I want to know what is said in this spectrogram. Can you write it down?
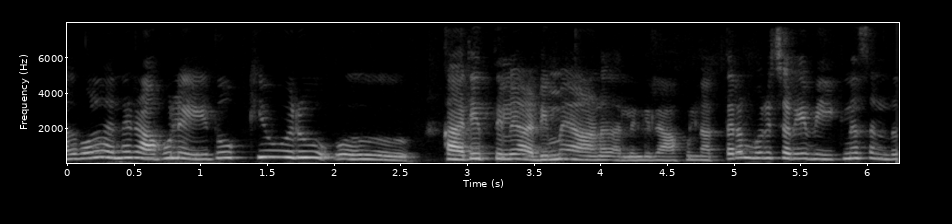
അതുപോലെ തന്നെ രാഹുൽ ഏതൊക്കെയോ ഒരു കാര്യത്തിൽ അടിമയാണ് അല്ലെങ്കിൽ രാഹുലിന് അത്തരം ഒരു ചെറിയ വീക്ക്നെസ് ഉണ്ട്.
